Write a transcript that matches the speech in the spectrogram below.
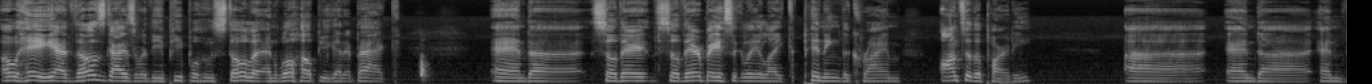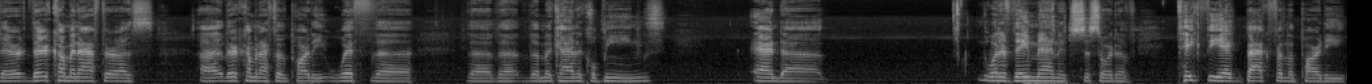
"Oh, hey, yeah, those guys were the people who stole it, and we'll help you get it back." And uh, so they're so they're basically like pinning the crime onto the party, uh, and uh, and they're they're coming after us. Uh, they're coming after the party with the the the, the mechanical beings, and uh, what if they manage to sort of take the egg back from the party,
